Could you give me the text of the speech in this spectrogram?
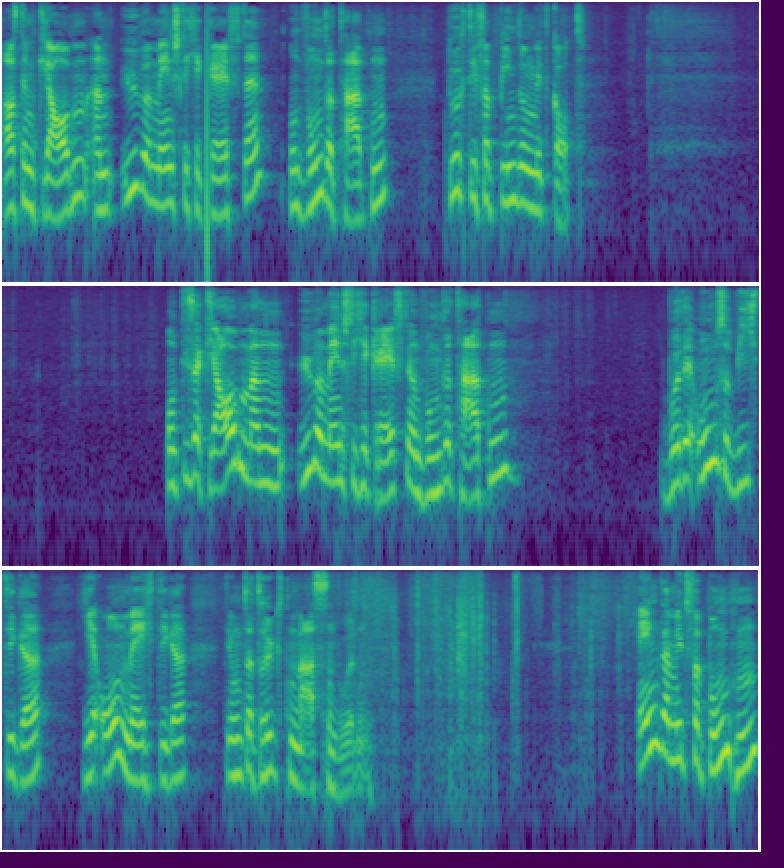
aus dem Glauben an übermenschliche Kräfte und Wundertaten durch die Verbindung mit Gott. Und dieser Glauben an übermenschliche Kräfte und Wundertaten wurde umso wichtiger, je ohnmächtiger die unterdrückten Massen wurden. Eng damit verbunden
